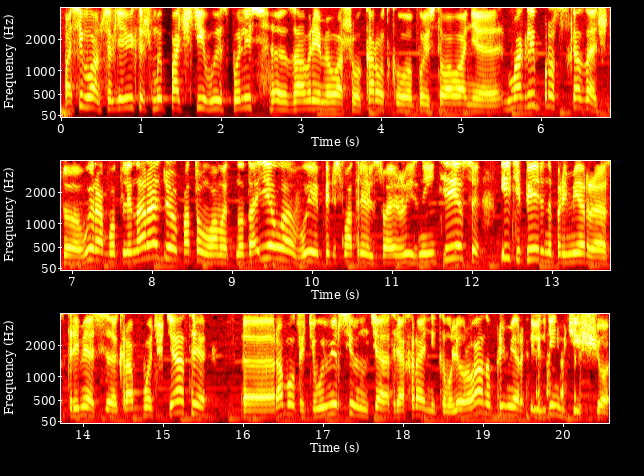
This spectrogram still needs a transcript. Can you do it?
Спасибо вам, Сергей Викторович. Мы почти выспались э, за время вашего короткого повествования. Могли бы просто сказать, что вы работали на радио, потом вам это надоело, вы пересмотрели свои жизненные интересы, и теперь, например, э, стремясь к работе в театре, э, работаете в иммерсивном театре охранником Леруа, например, или где-нибудь еще.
